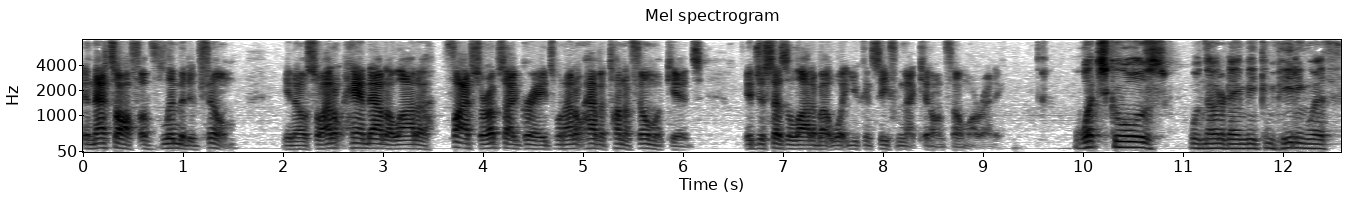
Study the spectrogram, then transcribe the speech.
and that's off of limited film. You know, so I don't hand out a lot of five star upside grades when I don't have a ton of film of kids. It just says a lot about what you can see from that kid on film already. What schools will Notre Dame be competing with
